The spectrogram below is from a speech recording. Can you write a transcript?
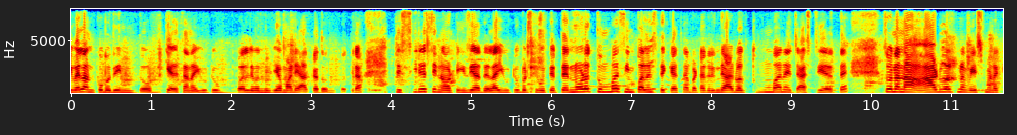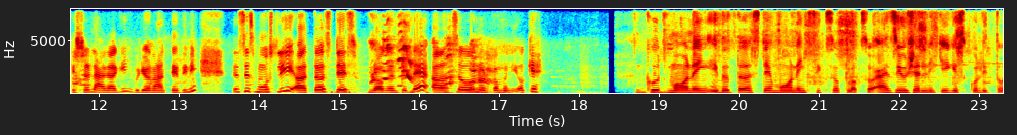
ನೀವೆಲ್ಲ ಅನ್ಕೋಬೋದು ಏನು ದೊಡ್ಡ ಕೆಲಸನ ಯೂಟ್ಯೂಬಲ್ಲಿ ಒಂದು ವಿಡಿಯೋ ಮಾಡಿ ಹಾಕೋದು ಅನ್ಕೋತೀರಾ it is seriously not easy ಅದೆಲ್ಲ ಯೂಟ್ಯೂಬರ್ಸ್ಗೆ ಗೊತ್ತಿರುತ್ತೆ. ನೋಡೋಕೆ ತುಂಬ ಸಿಂಪಲ್ ಅನಿಸುತ್ತೆ ಕೆಲಸ ಬಟ್ ಅದರಿಂದ ಆರ್ಡ್ ವರ್ಕ್ ತುಂಬಾ ಜಾಸ್ತಿ ಇರುತ್ತೆ. ಸೊ ನಾನು ಆ ಹಾರ್ಡ್ ವರ್ಕ್ನ ವೇಸ್ಟ್ ಮಾಡೋಕ್ಕೆ ಇಷ್ಟಲ್ಲ ಹಾಗಾಗಿ ವಿಡಿಯೋನ ಹಾಕ್ತಿದ್ದೀನಿ this is mostly days blog ಅನಿಸುತ್ತೆ. ಸೊ ನೋಡ್ಕೊಂಬನ್ನಿ ಓಕೆ ಗುಡ್ ಮಾರ್ನಿಂಗ್ ಇದು Thursday morning six o'clock so as usual ನಿಕ್ಕಿಗೆ ಸ್ಕೂಲ್ ಇತ್ತು.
